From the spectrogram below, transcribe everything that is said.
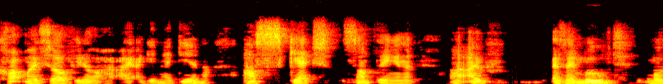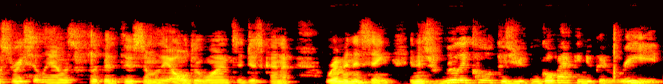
caught myself. You know, I, I get an idea and I'll sketch something, and I've as I moved most recently, I was flipping through some of the older ones and just kind of reminiscing. And it's really cool because you can go back and you can read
